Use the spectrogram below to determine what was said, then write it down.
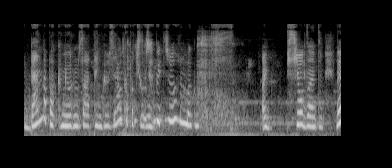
ya ben de bakmıyorum zaten. Gözlerimi kapatıyorum. Haberin olsun bakın. Ay bir şey oldu zannettim. Lara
